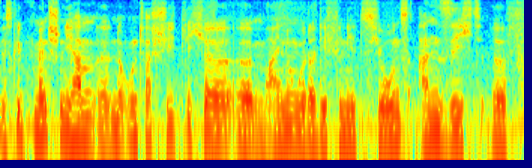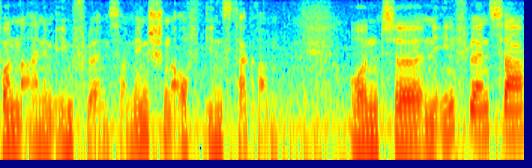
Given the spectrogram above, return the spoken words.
es gibt Menschen, die haben äh, eine unterschiedliche äh, Meinung oder Definitionsansicht äh, von einem Influencer. Menschen auf Instagram. Und ein Influencer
